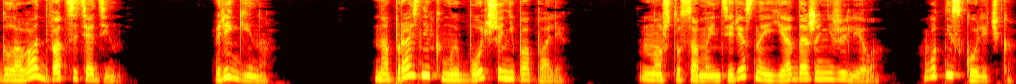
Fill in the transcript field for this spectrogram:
Глава 21. Регина. На праздник мы больше не попали. Но что самое интересное, я даже не жалела. Вот нисколечко.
